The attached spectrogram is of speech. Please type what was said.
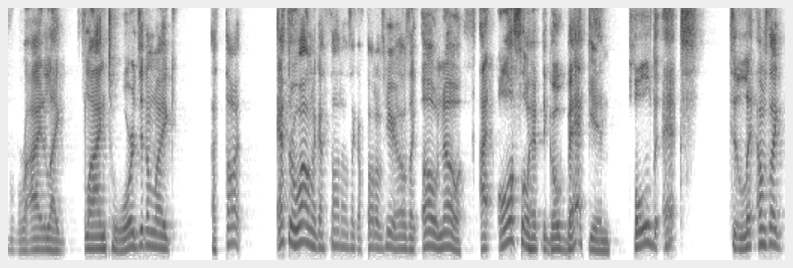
ride, like flying towards it. I'm like, I thought after a while, I'm like, I thought I was like, I thought I was here. I was like, oh no, I also have to go back in, hold X to let I was like,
